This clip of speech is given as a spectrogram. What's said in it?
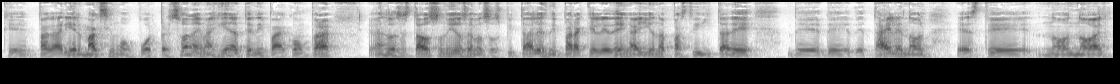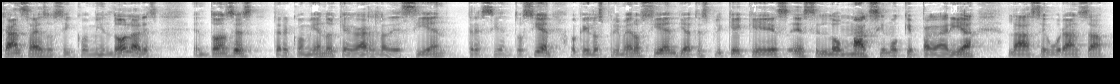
que pagaría el máximo por persona. Imagínate, ni para comprar en los Estados Unidos en los hospitales, ni para que le den ahí una pastillita de, de, de, Tylenol, este, no, no alcanza esos 5 mil dólares. Entonces, te recomiendo que agarres la de 100, 300, 100. Ok, los primeros 100 ya te expliqué que es, es lo máximo que pagaría la aseguranza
